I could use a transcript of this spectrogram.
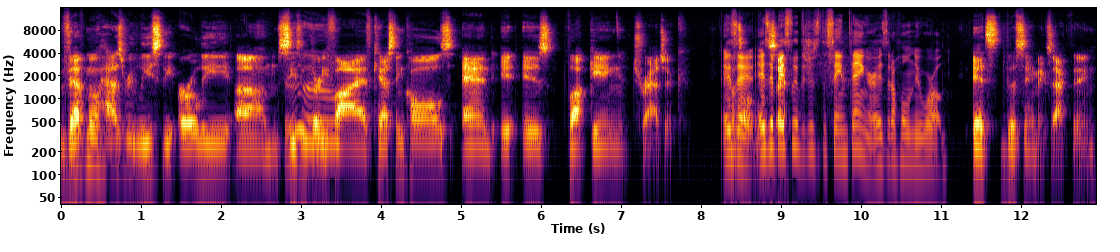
Vevmo has released the early um, season Ooh. 35 casting calls, and it is fucking tragic. Is That's it it say. basically just the same thing or is it a whole new world? It's the same exact thing.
